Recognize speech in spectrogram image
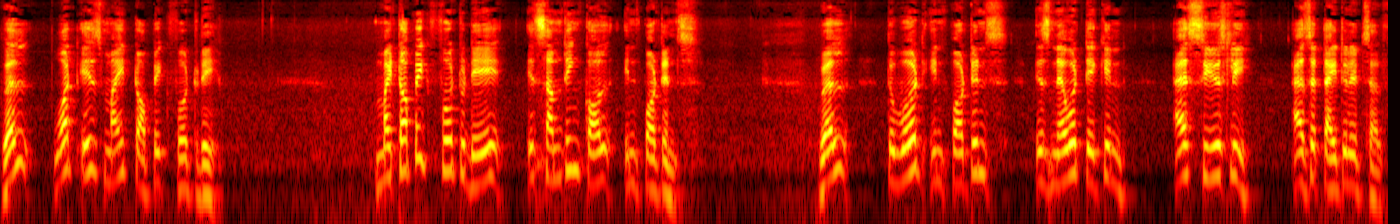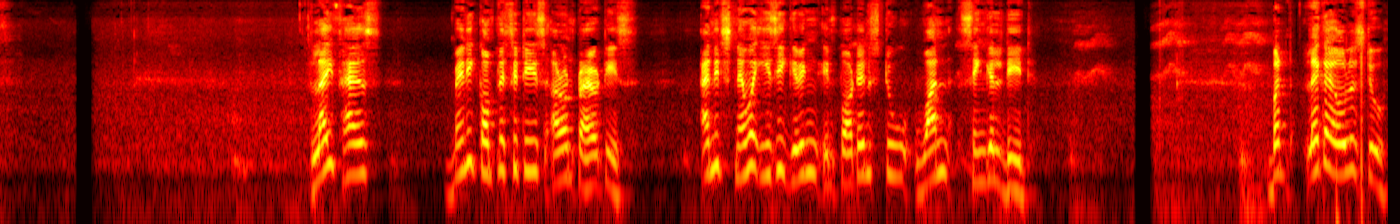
Well, what is my topic for today? My topic for today is something called importance. Well, the word importance is never taken as seriously as the title itself. Life has many complexities around priorities, and it's never easy giving importance to one single deed. But, like I always do,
